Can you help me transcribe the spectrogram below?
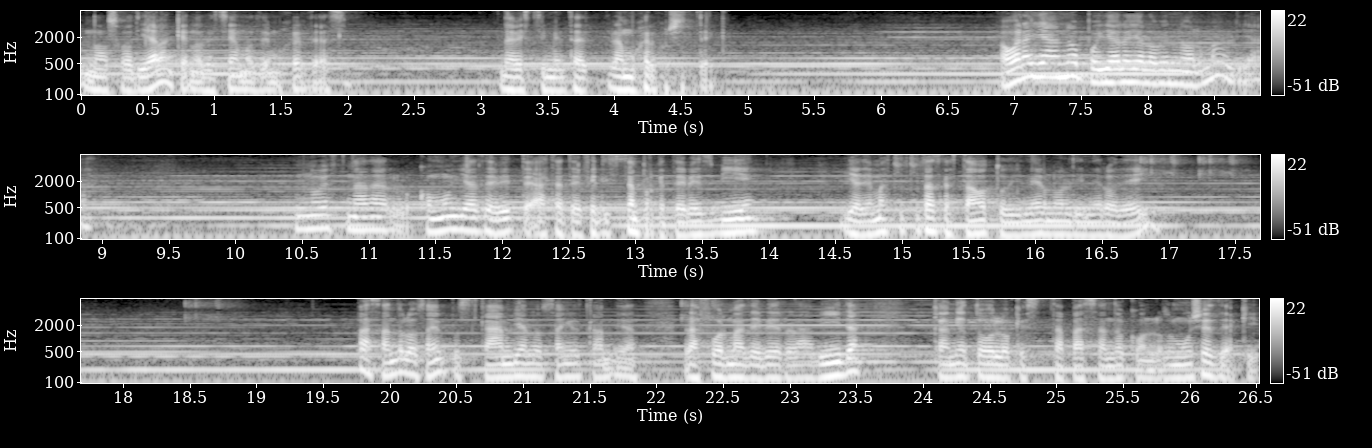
nos odiaban que nos decíamos de mujer de así, la vestimenta de la mujer cuchitec. Ahora ya no, pues ya, ya lo ven normal, ya. No es nada común, ya te, hasta te felicitan porque te ves bien y además tú, tú estás gastando tu dinero, no el dinero de ellos. Pasando los años, pues cambian los años, cambian la forma de ver la vida, cambia todo lo que está pasando con los muches de aquí.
